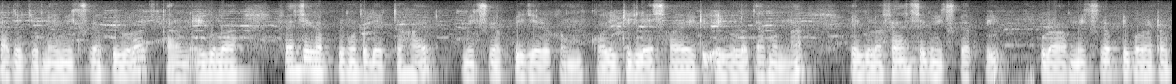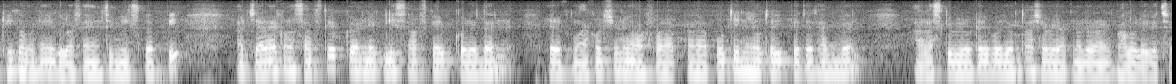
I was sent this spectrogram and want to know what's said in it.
তাদের জন্য এই মিক্স কাপিগুলো কারণ এগুলো ফ্যান্সি কাপ্পির মতো দেখতে হয়। মিক্স কাপ্পি যেরকম কোয়ালিটি লেস হয়, এটি এগুলো তেমন না। এগুলো ফ্যান্সি মিক্স কাপ্পি পুরো মিক্স কাপ্পি বলাটাও ঠিক হবে না, এগুলো ফ্যান্সি মিক্স কাপ্পি আর যারা এখনও সাবস্ক্রাইব করেননি প্লিজ সাবস্ক্রাইব করে দেন। এরকম আকর্ষণীয় অফার আপনারা প্রতিনিয়তই পেতে থাকবেন। আর আজকে ভিডিওটাই পর্যন্ত, আশা করি আপনাদের অনেক ভালো লেগেছে।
